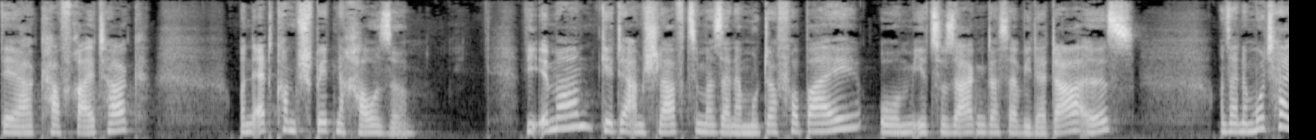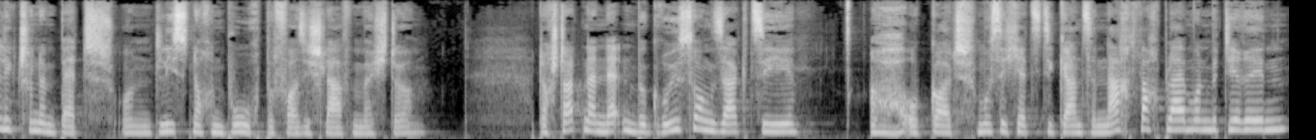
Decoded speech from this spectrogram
der Karfreitag, und Ed kommt spät nach Hause. Wie immer geht er am Schlafzimmer seiner Mutter vorbei, um ihr zu sagen, dass er wieder da ist, und seine Mutter liegt schon im Bett und liest noch ein Buch, bevor sie schlafen möchte. Doch statt einer netten Begrüßung sagt sie, Oh, oh Gott, muss ich jetzt die ganze Nacht wach bleiben und mit dir reden?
